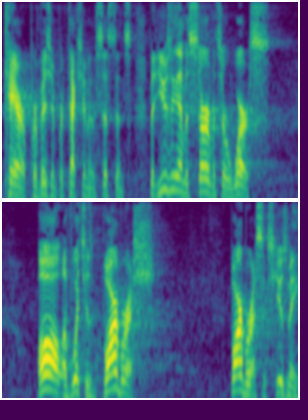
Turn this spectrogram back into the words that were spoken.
care, provision, protection, and assistance, but using them as servants or worse, all of which is barbarous, barbarous, excuse me,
